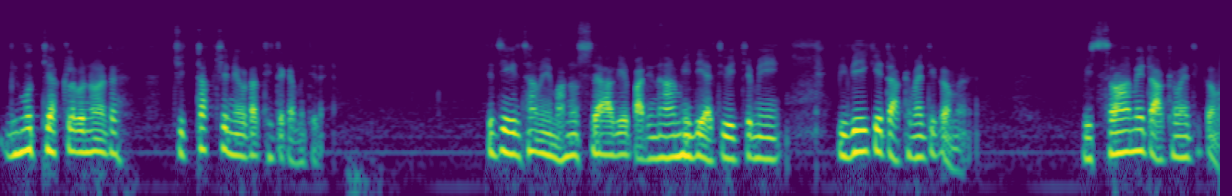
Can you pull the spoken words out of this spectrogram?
විමුක්තියක් ලැබනවට චිත්තක්ෂණයකටත් හිත කැමති නැහැ. ඒ නිසා මේ මිනිස්යාගේ පරිණාමයේදී ඇතිවෙච්ච මේ විවේකයට අකමැතිකම විස්රාමයට අකමැතිකම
